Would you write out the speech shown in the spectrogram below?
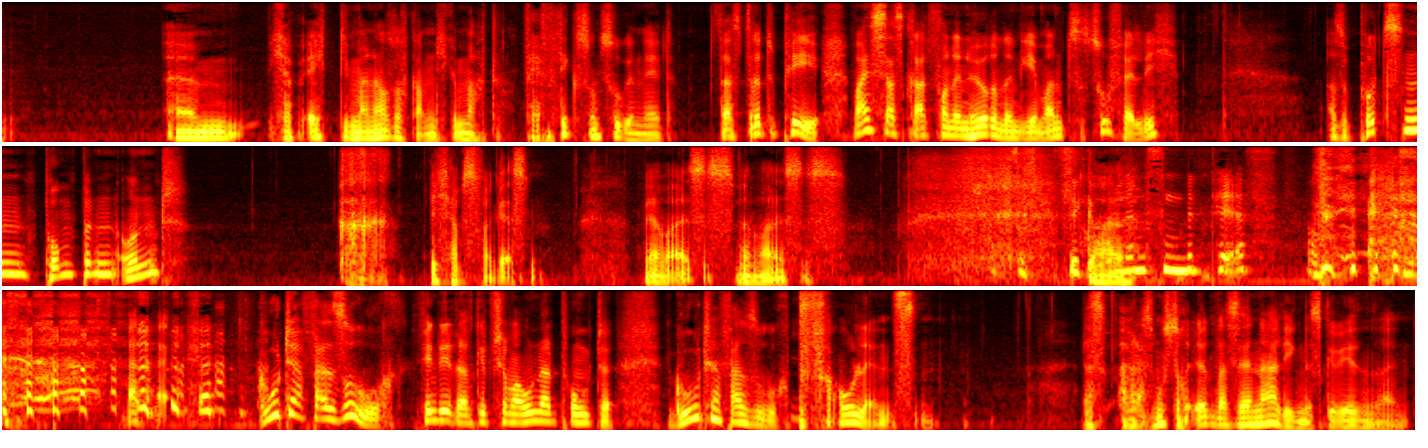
Ähm, ich habe echt die, meine Hausaufgaben nicht gemacht. Verflixt und zugenäht. Das dritte P. Weiß das gerade von den Hörenden jemand zufällig? Also putzen, pumpen und ich hab's vergessen. Wer weiß es? Wer weiß es? Egal. mit PF. Okay. Guter Versuch. Finde, das gibt schon mal 100 Punkte. Guter Versuch. Pfaulenzen. Das, aber das muss doch irgendwas sehr naheliegendes gewesen sein.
